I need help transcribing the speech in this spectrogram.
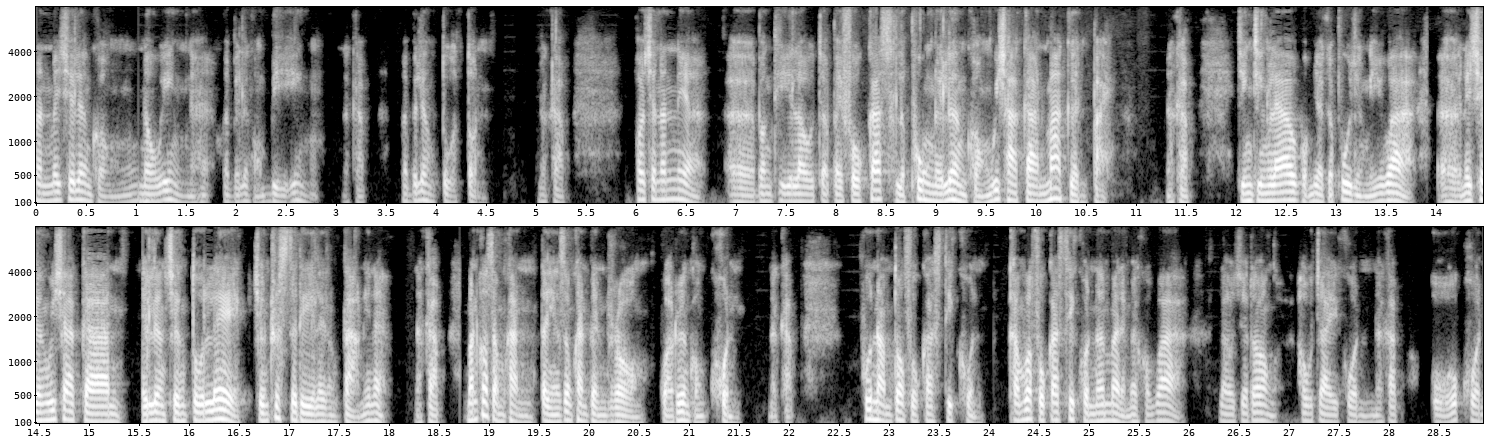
มันไม่ใช่เรื่องของ knowing นะฮะมันเป็นเรื่องของ being นะครับ มันเป็นเรื่องตัวตนนะครับ เพราะฉะนั้นเนี่ยบางทีเราจะไปโฟกัสหรือพุ่งในเรื่องของวิชาการมากเกินไปนะครับ จริง ๆ แล้วผมอยากจะพูดอย่างนี้ว่าในเชิงวิชาการในเรื่องเชิงตัวเลข เชิงทฤษฎีอะไรต่างๆนี่นะนะครับ มันก็สำคัญแต่ยังสำคัญเป็นรองกว่าเรื่องของคนนะครับ ผู้นำต้องโฟกัสที่คนคำว่าโฟกัสที่คนนั้นหมายความว่า เราจะต้องเอาใจคนนะครับ โอ้คน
